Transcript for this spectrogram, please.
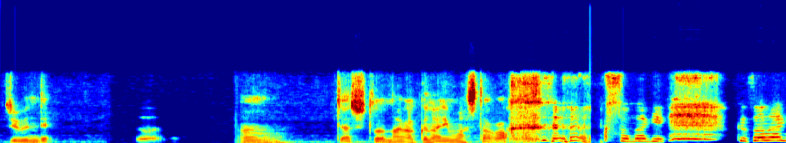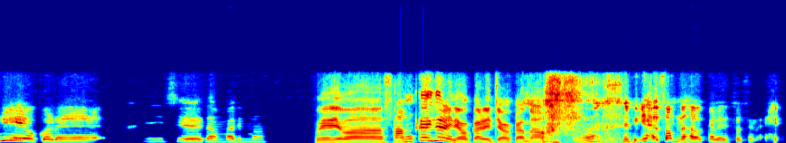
自分で。そうだね。うん。じゃあちょっと長くなりましたが。クソ投げ。クソ投げよ、これ。練習頑張ります。これは3回ぐらいに分かれちゃうかな。いや、そんな別れさせない。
